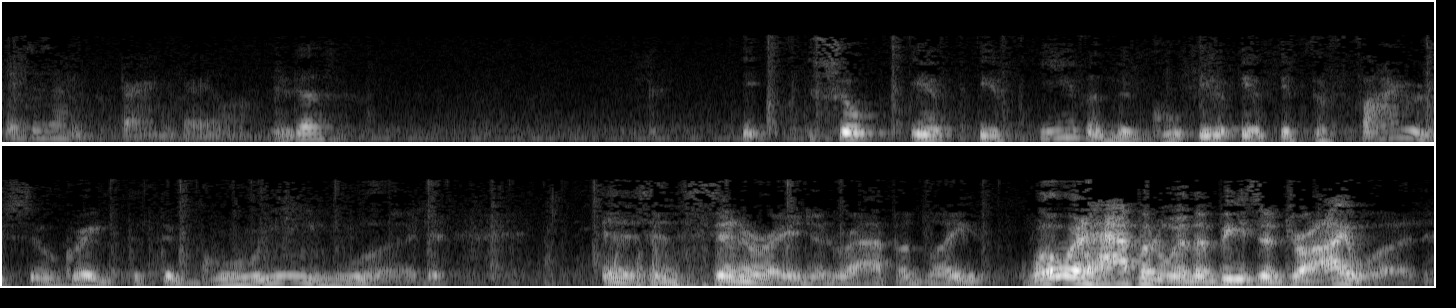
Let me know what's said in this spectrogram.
It doesn't burn very long. It doesn't. It, so if if even the if if the fire is so great that the green wood is incinerated rapidly, what would happen with a piece of dry wood?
